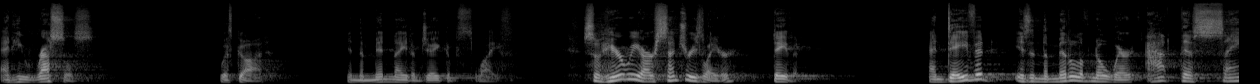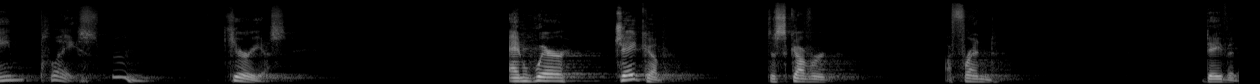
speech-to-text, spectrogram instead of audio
and he wrestles with God in the midnight of Jacob's life. So here we are, centuries later, David. And David is in the middle of nowhere at this same place. Hmm, curious. And where Jacob discovered a friend, David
